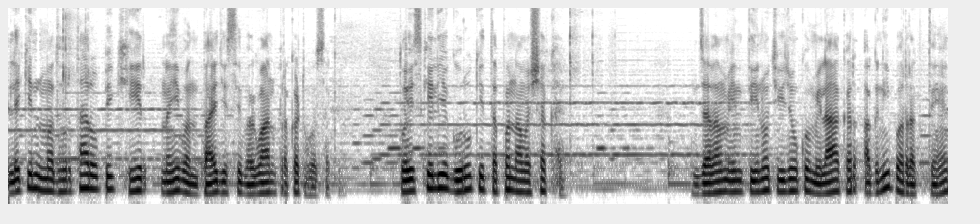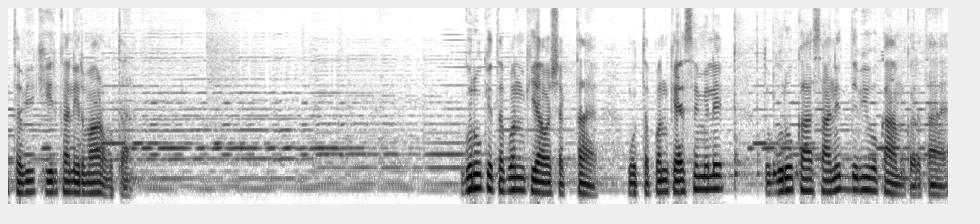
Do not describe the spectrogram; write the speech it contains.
लेकिन मधुरता रूपी खीर नहीं बन पाए जिससे भगवान प्रकट हो सके। तो इसके लिए गुरु की तपन आवश्यक है। जब हम इन तीनों चीज़ों को मिलाकर अग्नि पर रखते हैं, तभी खीर का निर्माण होता है। गुरु के तपन की आवश्यकता है। वो तपन कैसे मिले? तो गुरु का सानिध्य भी वो काम करता है।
